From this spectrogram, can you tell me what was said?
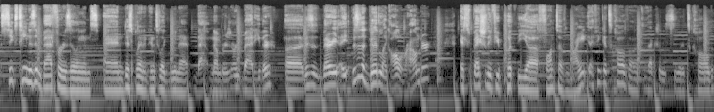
16 isn't bad for resilience, and discipline and intellect being at that numbers aren't bad either. Uh, this is very this is a good like all rounder, especially if you put the uh, font of might. I think it's called. Uh, let's actually see what it's called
